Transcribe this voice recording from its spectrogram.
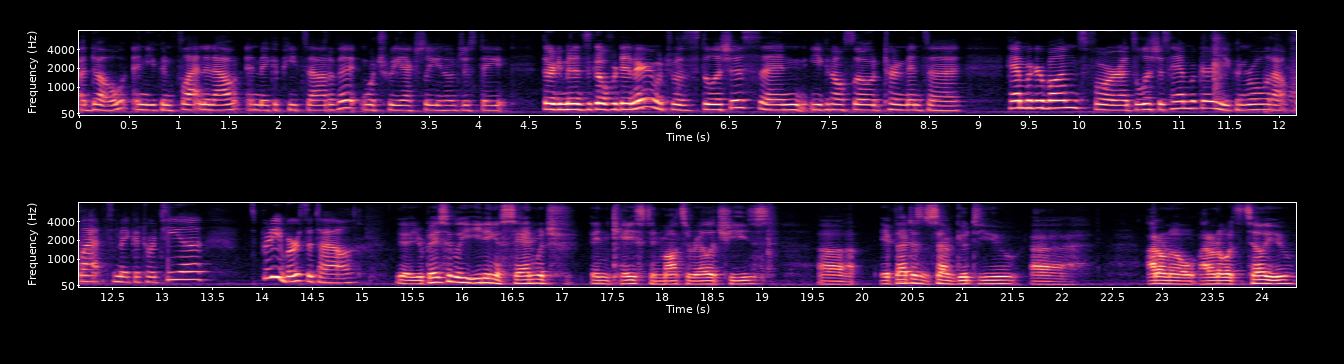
a dough, and you can flatten it out and make a pizza out of it, which we actually, you know, just ate 30 minutes ago for dinner, which was delicious. And you can also turn it into hamburger buns for a delicious hamburger. You can roll it out flat to make a tortilla. It's pretty versatile. Yeah, you're basically eating a sandwich encased in mozzarella cheese. Uh, if that doesn't sound good to you, uh, I don't know. I don't know what to tell you.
